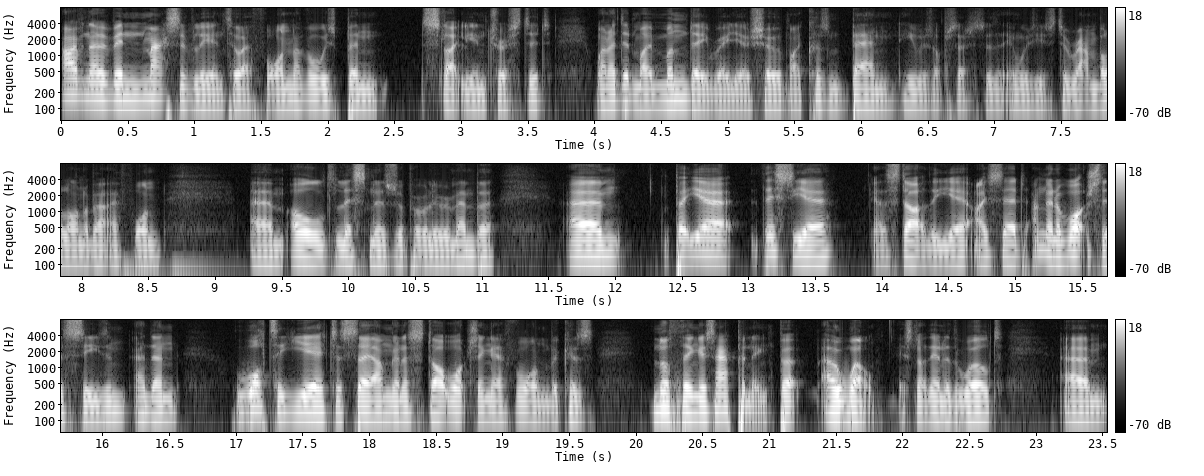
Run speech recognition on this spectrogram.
I've never been massively into F1. I've always been slightly interested. When I did my Monday radio show with my cousin Ben, he was obsessed with it. He always used to ramble on about F1. Um, old listeners will probably remember. Um, but yeah, this year, at the start of the year, I said, I'm going to watch this season, and then what a year to say I'm going to start watching F1 because nothing is happening. But oh well, it's not the end of the world. Um,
